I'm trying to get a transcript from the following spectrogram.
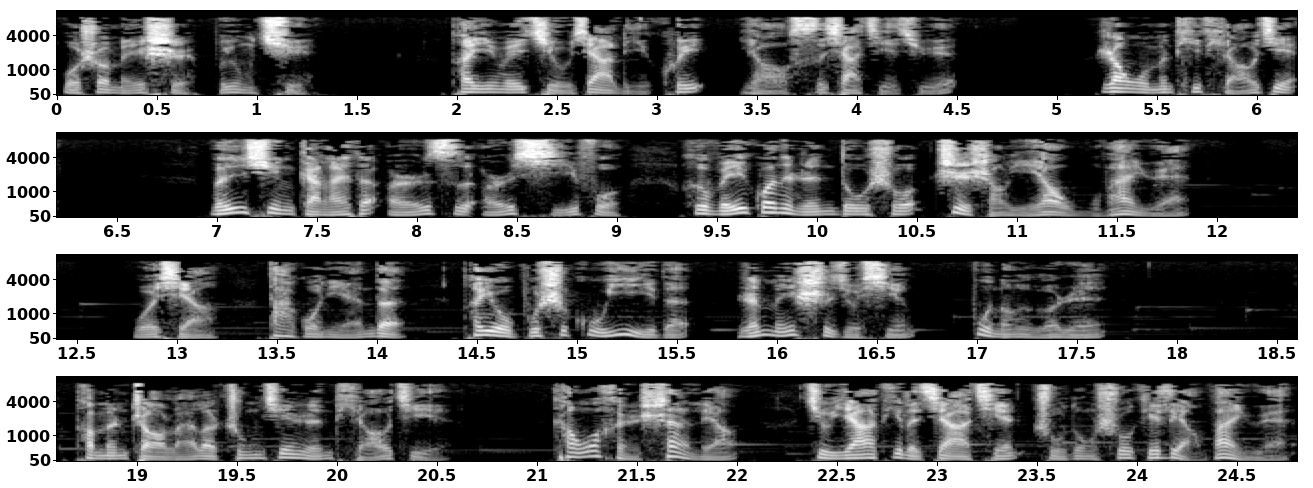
我说没事，不用去。他因为酒驾理亏，要私下解决，让我们提条件。闻讯赶来的儿子儿媳妇。和围观的人都说，至少也要五万元。我想，大过年的，他又不是故意的，人没事就行，不能讹人。他们找来了中间人调解，看我很善良，就压低了价钱，主动说给两万元。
